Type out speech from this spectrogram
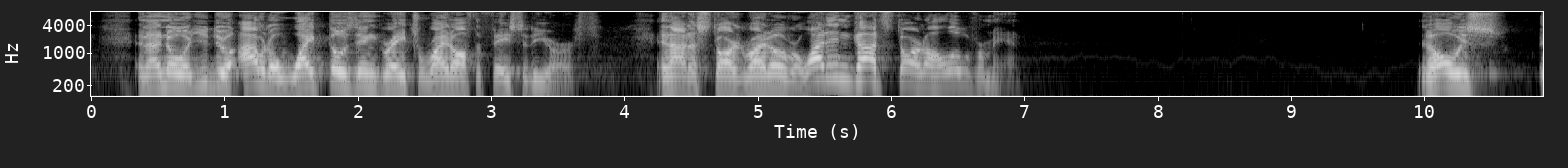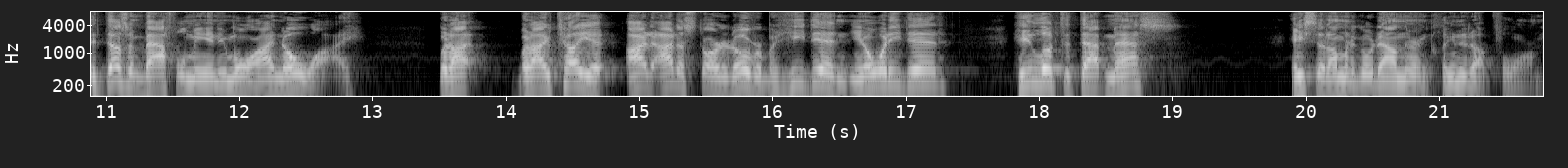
and I know what you do. I would have wiped those ingrates right off the face of the earth and I'd have started right over. Why didn't God start all over, man? It always, it doesn't baffle me anymore. I know why. But I, but I tell you, I'd, I'd have started over, but he didn't. You know what he did? He looked at that mess. He said, I'm going to go down there and clean it up for him.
